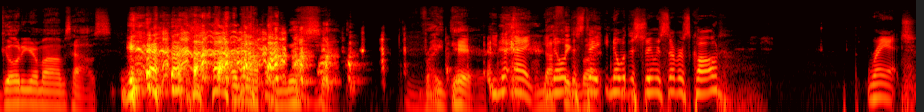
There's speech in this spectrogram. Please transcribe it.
Go to your mom's house. I'm this shit right there. You know, hey, you know what the state? but- You know what the streaming service is called? Ranch.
